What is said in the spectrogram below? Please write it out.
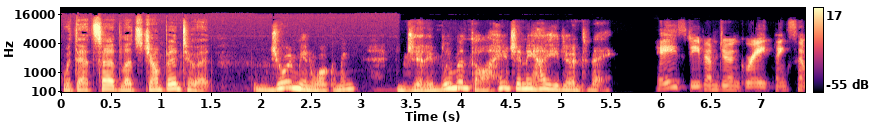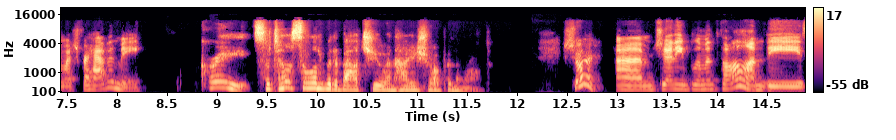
With that said, let's jump into it. Join me in welcoming Jennie Blumenthal. Hey, Jennie, how you doing today? Hey, Steve, I'm doing great. Thanks so much for having me. Great. So tell us a little bit about you and how you show up in the world. Sure. Um, Jennie Blumenthal. I'm the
